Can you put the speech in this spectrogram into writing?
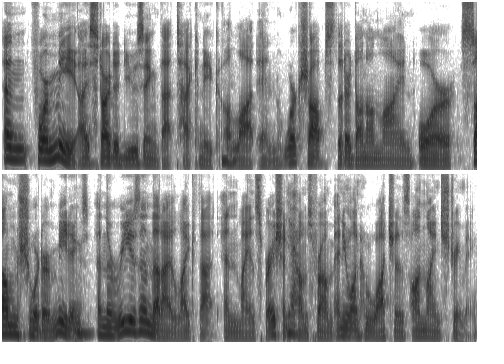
And for me, I started using that technique a mm-hmm. lot in workshops that are done online or some shorter meetings. Mm-hmm. And the reason that I like that and my inspiration Yeah. comes from anyone who watches online streaming,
